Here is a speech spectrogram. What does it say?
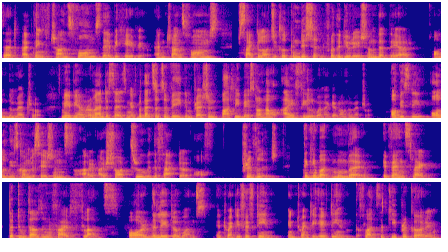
that I think transforms their behavior and transforms psychological condition for the duration that they are on the metro. Maybe I'm romanticizing it, but that's such a vague impression, partly based on how I feel when I get on the metro. Obviously, all of these conversations are, are shot through with the factor of privilege. Thinking about Mumbai, events like the 2005 floods or the later ones in 2015, in 2018, the floods that keep recurring,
